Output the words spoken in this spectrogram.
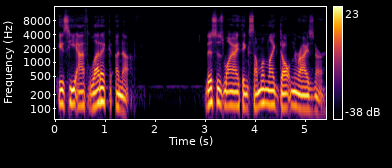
Is he athletic enough? This is why I think someone like Dalton Risner,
